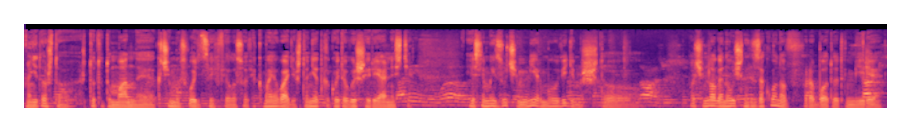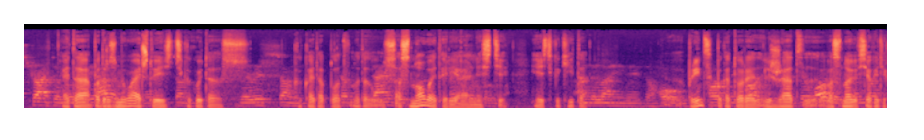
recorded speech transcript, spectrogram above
а не то, что что-то туманное, к чему сводится их философия, к Майяваде, что нет какой-то высшей реальности. Если мы изучим мир, мы увидим, что очень много научных законов работают в мире. Это подразумевает, что есть какой-то какая-то платформа, это основа этой реальности. Есть какие-то принципы, которые лежат в основе всех этих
